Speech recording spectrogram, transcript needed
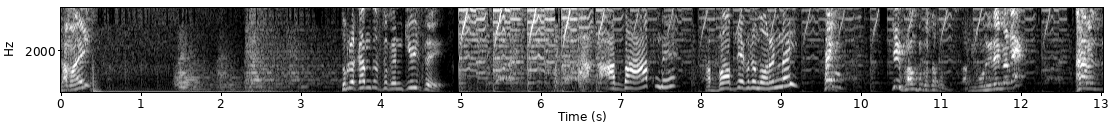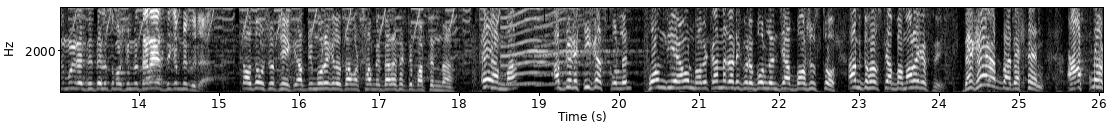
জামাই তোমরা কান্দছো কেন? কি হইছে? আব্বা আপনি? আব্বা আপনি এখনও মরেন নাই? কি ফালতু কথা বলছো আমি মরি নাই মানে? আর আমি যদি মরে যাই তাহলে তোমার সামনে দাঁড়ায় আছি কেমনে কইরা? তাও তো অবশ্য ঠিক আপনি মরে গেলে তো আমার সামনে দাঁড়ায় থাকতে পারতেন না। এই আম্মা আপনি এটা কি কাজ করলেন? ফোন দিয়ে এমন ভাবে কান্নাকাটি করে বললেন যে আব্বা অসুস্থ। আমি তো ভাবছি আব্বা মারা গেছে। দেখেন আব্বা দেখেন। আপনার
